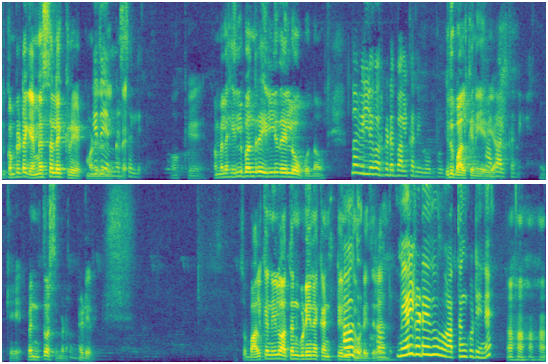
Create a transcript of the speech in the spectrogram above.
ಇದು ಕಂಪ್ಲೀಟ್ ಆಗಿ ಎಂ ಎಸ್ ಅಲ್ಲೇ ಕ್ರಿಯೇಟ್ ಇದು ಮಾಡಿದ್ದೀರಾ ಈ ಎಂ ಕಡೆ ಎಸ್ ಅಲ್ಲಿ. ಓಕೆ. ಆಮೇಲೆ ಇಲ್ಲಿ ಬಂದ್ರೆ ಇಲ್ಲಿಂದ ಇಲ್ಲಿ ಹೋಗ್ಬೋದು ನಾವು? ನಾವು ಇಲ್ಲಿ ಹೊರಗಡೆ ಬಾಲ್ಕನಿಗೆ ಹೋಗ್ಬೋದು. ಇದು ಬಾಲ್ಕನಿ ಏರಿಯಾ ಬಾಲ್ಕನಿ. ಓಕೆ. ಬನ್ನಿ ತೋರಿಸಿ ಮೇಡಮ್ ನಡೀರಿ. ಸೊ ಬಾಲ್ಕನಿಲೂ ಆತನ ಗುಡಿನೇ ಕಂಟಿನ್ಯೂ ಹೌದು ತಗೊಂಡಿದ್ದೀರಾ? ಹೌದು. ಮೇಲ್ಗಡೆ ಇದು ಅತ್ತಂಗುಡಿನೇ ಹಾ ಹಾ ಹಾ. ಹಾ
